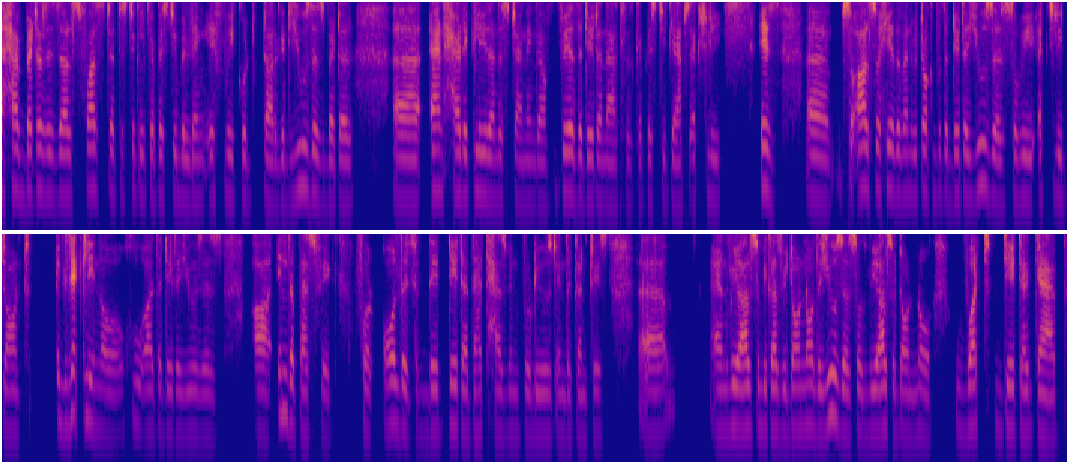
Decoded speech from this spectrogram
have better results for statistical capacity building if we could target users better uh, and had a clear understanding of where the data analysis capacity gaps actually is. Uh, so also here, when we talk about the data users, so we actually don't exactly know who are the data users uh, in the Pacific for all the, the data that has been produced in the countries. Uh, and we also, because we don't know the users, so we also don't know what data gap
